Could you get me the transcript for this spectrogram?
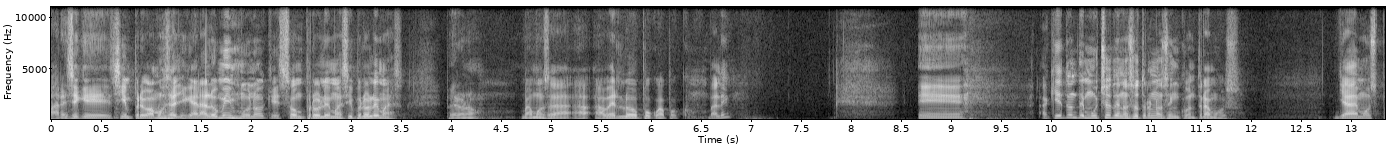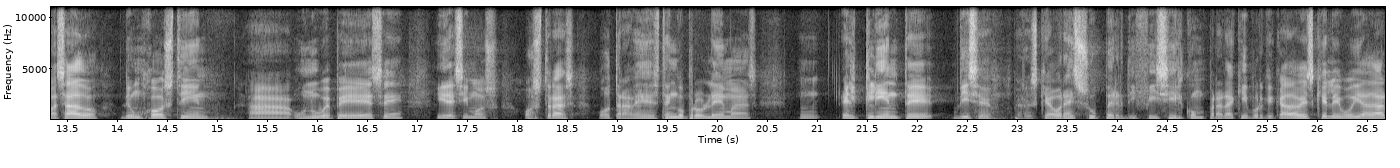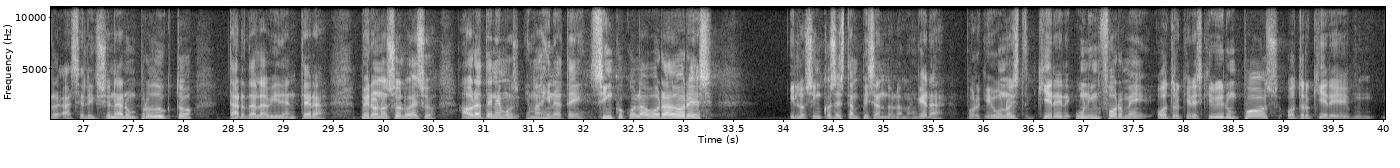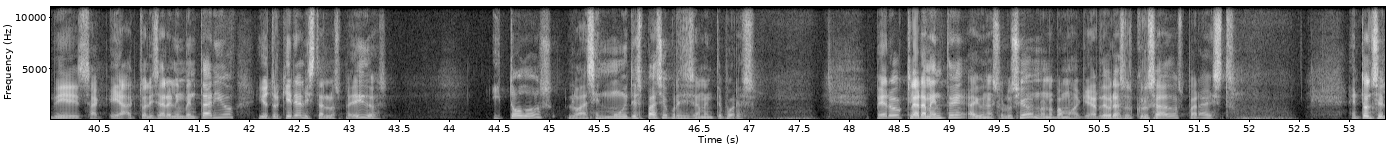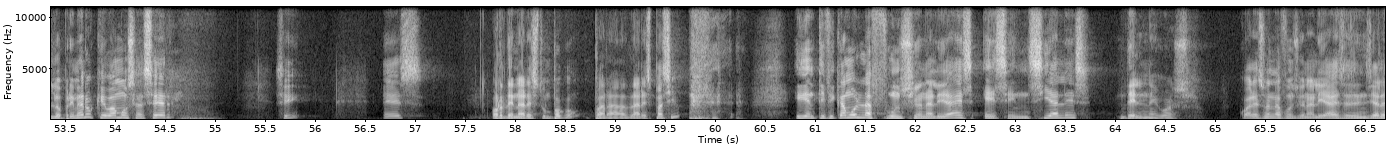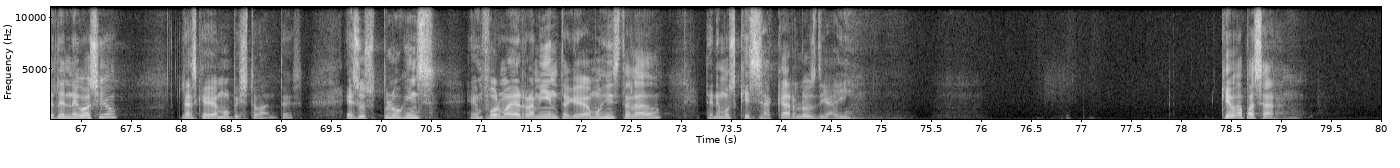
parece que siempre vamos a llegar a lo mismo, ¿no? Que son problemas y problemas, pero no, vamos a, verlo poco a poco, ¿vale? Eh, aquí es donde muchos de nosotros nos encontramos. Ya hemos pasado de un hosting a un VPS y decimos, ostras, otra vez tengo problemas. El cliente dice, pero es que ahora es súper difícil comprar aquí porque cada vez que le voy a dar a seleccionar un producto, tarda la vida entera. Pero no solo eso, ahora tenemos, imagínate, cinco colaboradores y los cinco se están pisando la manguera, porque uno quiere un informe, otro quiere escribir un post, otro quiere eh, eh, actualizar el inventario y otro quiere alistar los pedidos. Y todos lo hacen muy despacio precisamente por eso. Pero claramente hay una solución, no nos vamos a quedar de brazos cruzados para esto. Entonces, lo primero que vamos a hacer ¿sí? es ordenar esto un poco para dar espacio. Identificamos las funcionalidades esenciales del negocio. ¿Cuáles son las funcionalidades esenciales del negocio? Las que habíamos visto antes. Esos plugins en forma de herramienta que habíamos instalado, tenemos que sacarlos de ahí. ¿Qué va a pasar?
